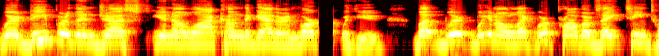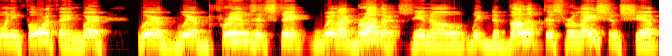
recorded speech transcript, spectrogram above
we're deeper than just, you know, well, I come together and work with you. But we're, you know, like we're Proverbs 18, 24 thing. We're we're we're friends that stick, we're like brothers, you know. We've developed this relationship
